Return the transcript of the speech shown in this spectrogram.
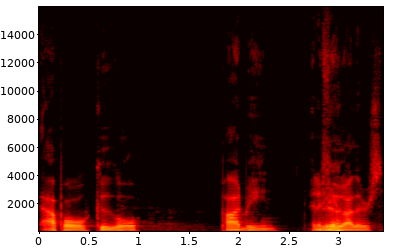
Apple, Google, Podbean, and a few others.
